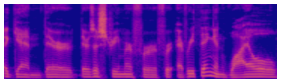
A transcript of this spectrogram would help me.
again there there's a streamer for for everything and while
